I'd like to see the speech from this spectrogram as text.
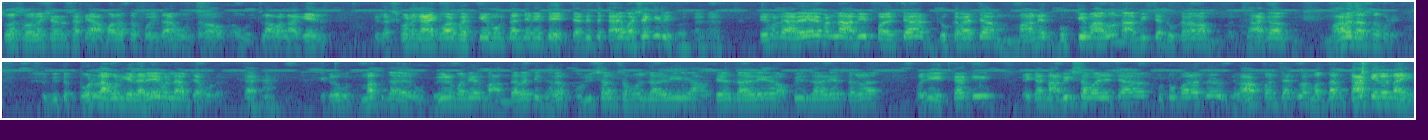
स्वसंरक्षणासाठी आम्हाला तो कोयता उतराव उचलावा लागेल. ते लक्ष्मण गायकवाड भटके मुक्तांचे नेते त्यांनी तर काय भाषा केली? ते म्हणले अरे म्हणलं आम्ही पळत्या डुकराच्या मानेत बुक्की मारून आम्ही त्या डुकराला जागा मारत असतो पुढे तुम्ही तर तोंड लागून गेला रे म्हणलं आमच्या पुढं. काय? तिकडे उत्मात बीडमध्ये आमदाराची घरं पोलिसांसमोर जाळली हॉटेल जाळले ऑफिस जाळले सगळं. म्हणजे इतका की एका नाभिक समाजाच्या कुटुंबाला तर ग्रामपंचायतला मतदान का केलं नाही?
